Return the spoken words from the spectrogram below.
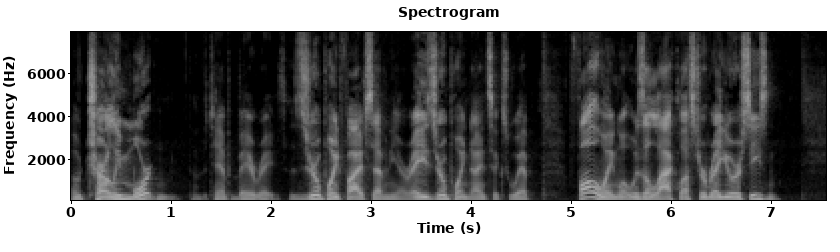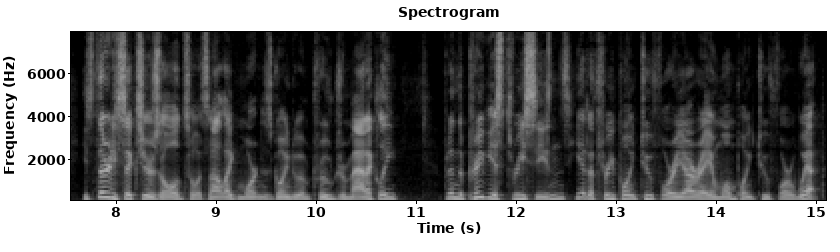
of Charlie Morton of the Tampa Bay Rays, 0.57 ERA, 0.96 whip, following what was a lackluster regular season. He's 36 years old, so it's not like Morton is going to improve dramatically, but in the previous three seasons, he had a 3.24 ERA and 1.24 whip,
